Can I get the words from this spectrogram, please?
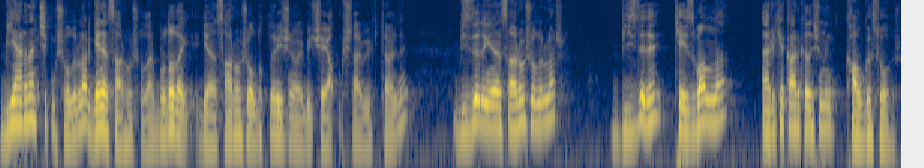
Bir yerden çıkmış olurlar gene sarhoş olurlar. Burada da gene sarhoş oldukları için öyle bir şey yapmışlar büyük ihtimalle. Bizde de gene sarhoş olurlar. Bizde de Kezban'la erkek arkadaşının kavgası olur.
